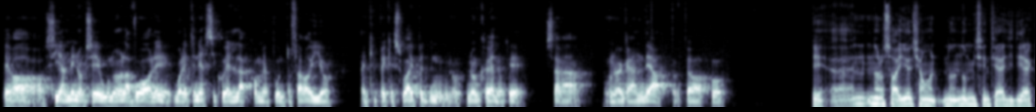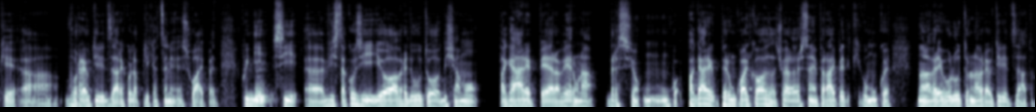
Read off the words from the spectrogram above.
Però sì, almeno se uno la vuole, vuole tenersi quella, come appunto farò io, anche perché su iPad no, non credo che sarà una grande app, però boh. Sì, eh, non lo so, io diciamo non, non mi sentirei di dire che uh, vorrei utilizzare quell'applicazione su iPad. Quindi mm. sì, uh, vista così io avrei dovuto, diciamo, pagare per avere una versione, un, un, pagare per un qualcosa, cioè la versione per iPad che comunque non avrei voluto, non avrei utilizzato.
